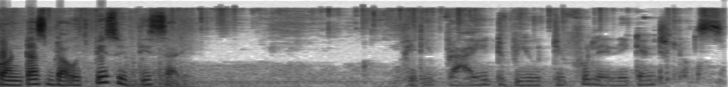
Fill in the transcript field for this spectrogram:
contrast blouse piece with this saree very bright beautiful elegant looks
